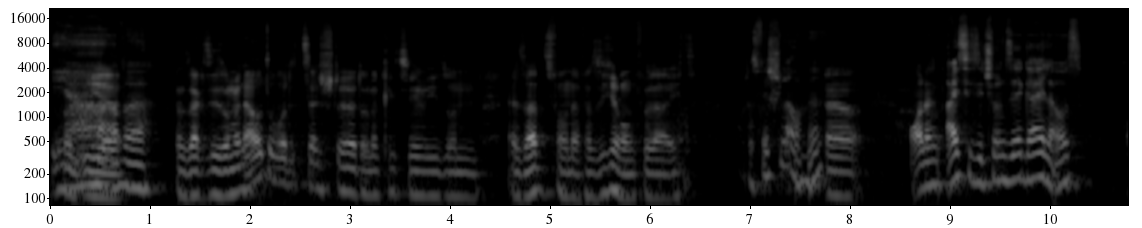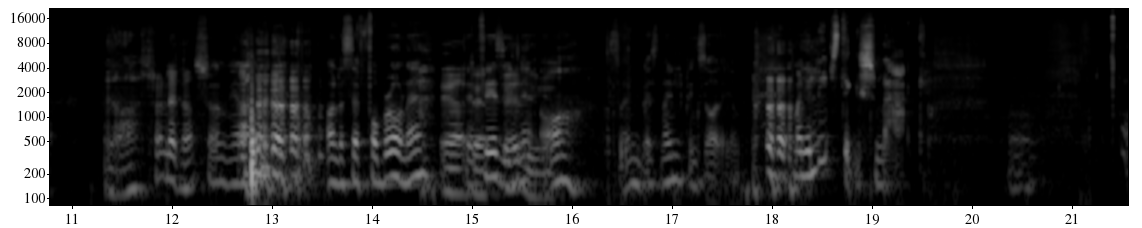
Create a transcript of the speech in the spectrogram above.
Ja, aber Dann sagt sie so, mein Auto wurde zerstört und dann kriegt sie irgendwie so einen Ersatz von der Versicherung vielleicht. Oh, das wäre schlau, ne? Ja. Oh, dein Eis sieht schon sehr geil aus. Ja, schon lecker. Schon, ja. oh, das ist der Forbro, ne? Ja, der, der Pfirsich, ne? Oh, das ist mein, Lieblingssorte, Junge. Meine liebste Geschmack. Oh,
